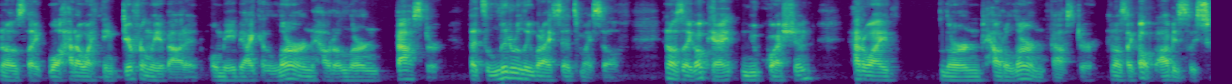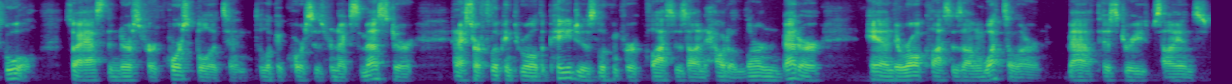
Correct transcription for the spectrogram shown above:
And I was like, well, how do I think differently about it? Well, maybe I can learn how to learn faster. That's literally what I said to myself. And I was like, okay, new question. How do I learn how to learn faster? And I was like, oh, obviously school. So I asked the nurse for a course bulletin to look at courses for next semester. And I start flipping through all the pages looking for classes on how to learn better. And they were all classes on what to learn math, history, science,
